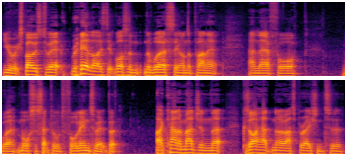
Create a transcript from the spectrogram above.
you were exposed to it, realised it wasn't the worst thing on the planet, and therefore were more susceptible to fall into it. But I can imagine that because I had no aspiration to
